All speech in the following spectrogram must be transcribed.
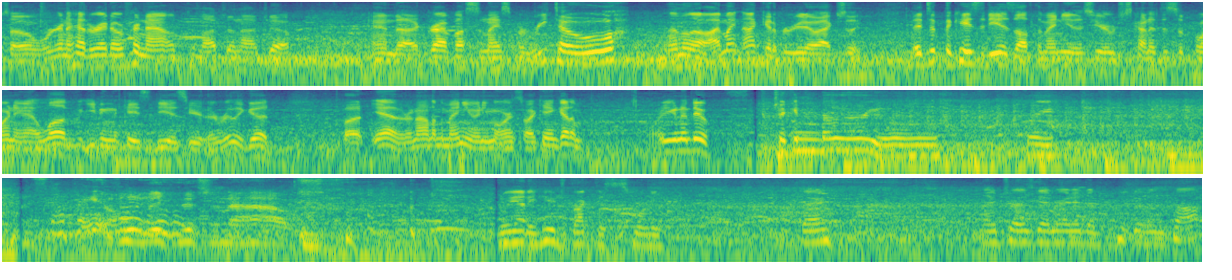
So we're gonna head right over now to Macho Nacho and uh, grab us a nice burrito. I don't know. I might not get a burrito actually. They took the quesadillas off the menu this year, which is kind of disappointing. I love eating the quesadillas here. They're really good. But yeah, they're not on the menu anymore, so I can't get them. What are you gonna do? Chicken burrito. Free. Don't make this in the house. We had a huge breakfast this morning. There. Nitro's getting ready to peek over the top.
